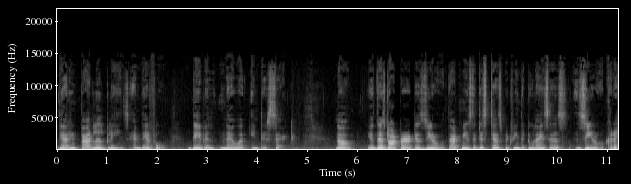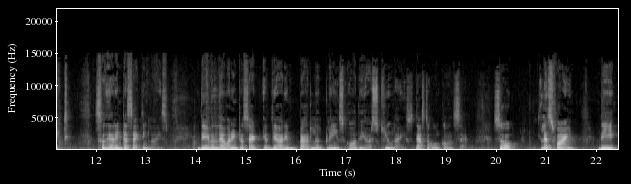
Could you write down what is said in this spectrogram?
they are in parallel planes and therefore they will never intersect. Now, if this dot product is 0, that means the distance between the two lines is 0, correct? So they are intersecting lines. They will never intersect if they are in parallel planes or they are skew lines. That's the whole concept. So let's find the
